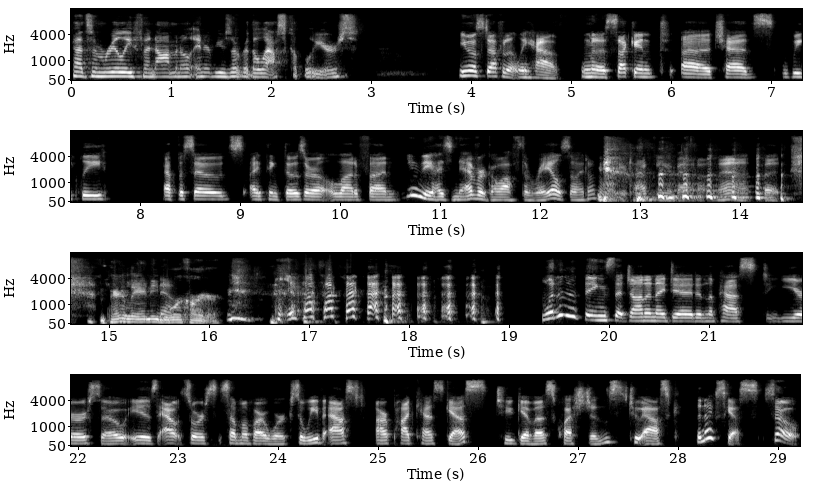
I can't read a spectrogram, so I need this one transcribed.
had some really phenomenal interviews over the last couple of years. You most definitely have. I'm going to second uh, chad's weekly episodes. I think those are a lot of fun. You guys never go off the rails so i don't know what you're talking about on that but apparently i need no. to work harder One of the things that Jon and I did in the past year or so is outsource some of our work. So we've asked our podcast guests to give us questions to ask the next guests. So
